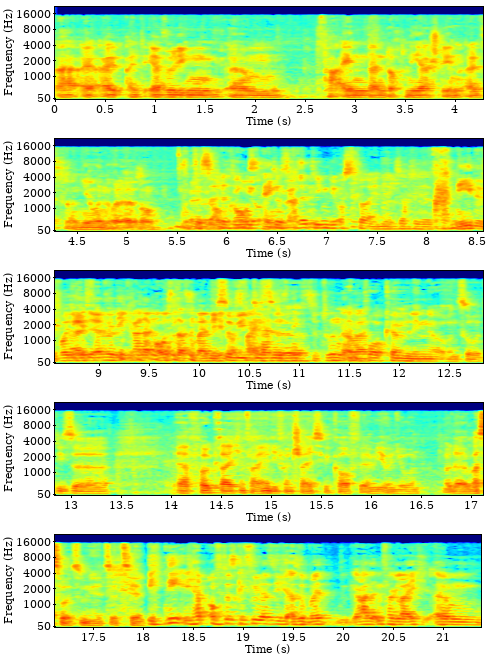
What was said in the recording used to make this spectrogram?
äh, alt, altehrwürdigen ähm, Vereinen dann doch näher stehen als Union oder so. Das ist Oder alle so gegen die, raushängen das ist alle lassen. gegen die Ostvereine, ich sagte jetzt. Ach nee, das wollte ich jetzt gerade rauslassen, weil mit Nicht so wie Verein hat das diese nichts zu tun, aber Emporkömmlinge und so, diese erfolgreichen Vereine, die von Scheiß gekauft werden wie Union. Oder was wolltest du mir jetzt erzählen? Ich, nee, ich habe oft das Gefühl, dass ich, also bei, gerade im Vergleich ähm,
